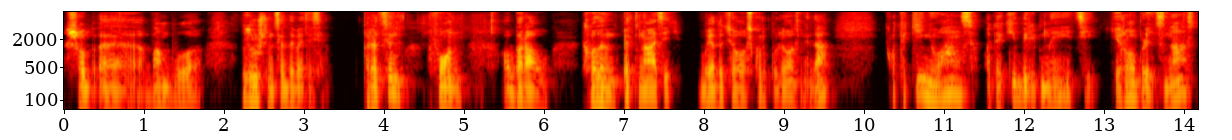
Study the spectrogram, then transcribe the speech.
щоб е, вам було зручно це дивитися. Перед цим фон обирав хвилин 15, бо я до цього скрупульозний. Да? Отакі нюанси, отакі дрібниці і роблять з нас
